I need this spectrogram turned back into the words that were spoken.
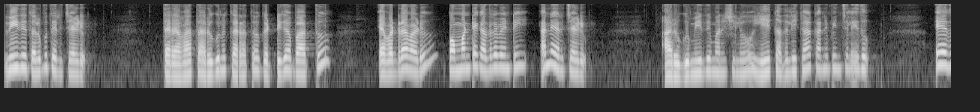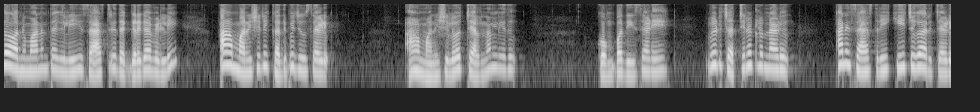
వీధి తలుపు తెరిచాడు. తర్వాత అరుగును కర్రతో గట్టిగా బాత్తూ ఎవడ్రా వాడు? పొమ్మంటే కదలవేంటి? అని అరిచాడు. అరుగు మీది మనిషిలో ఏ కదలిక కనిపించలేదు. ఏదో అనుమానం తగిలి శాస్త్రి దగ్గరగా వెళ్ళి ఆ మనిషిని కదిపి చూశాడు. ఆ మనిషిలో చలనం లేదు. కొంపదీశాడే వీడు చచ్చినట్లున్నాడు అని శాస్త్రి కీచుగా అరిచాడు.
